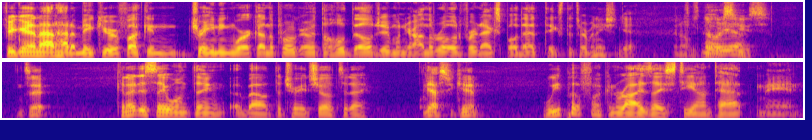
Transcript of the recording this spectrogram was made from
figuring out how to make your fucking training work on the program at the hotel gym when you're on the road for an expo. That takes determination. Yeah. you know, There's no Oh, yeah. excuse. that's it. Can I just say one thing about the trade show today? Yes, you can. We put fucking Rise Iced Tea on tap. Man,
